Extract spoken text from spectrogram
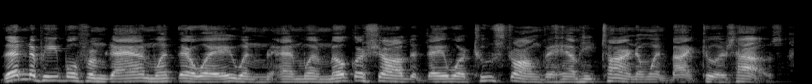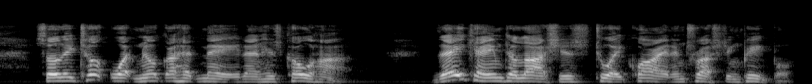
Then the people from Dan went their way, when, and when Milcah saw that they were too strong for him, he turned and went back to his house. So they took what Milcah had made and his Kohan. They came to Lachish to a quiet and trusting people.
